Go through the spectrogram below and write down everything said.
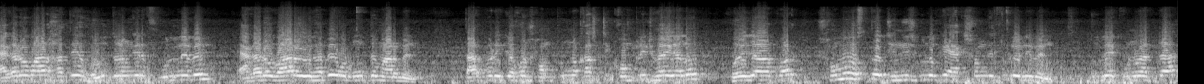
এগারো বার হাতে হলুদ রঙের ফুল নেবেন, এগারো বার ওইভাবে ওর মধ্যে মারবেন। তারপরে যখন সম্পূর্ণ কাজটি কমপ্লিট হয়ে গেল, হয়ে যাওয়ার পর সমস্ত জিনিসগুলোকে একসঙ্গে তুলে নেবেন। তুলে কোনো একটা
